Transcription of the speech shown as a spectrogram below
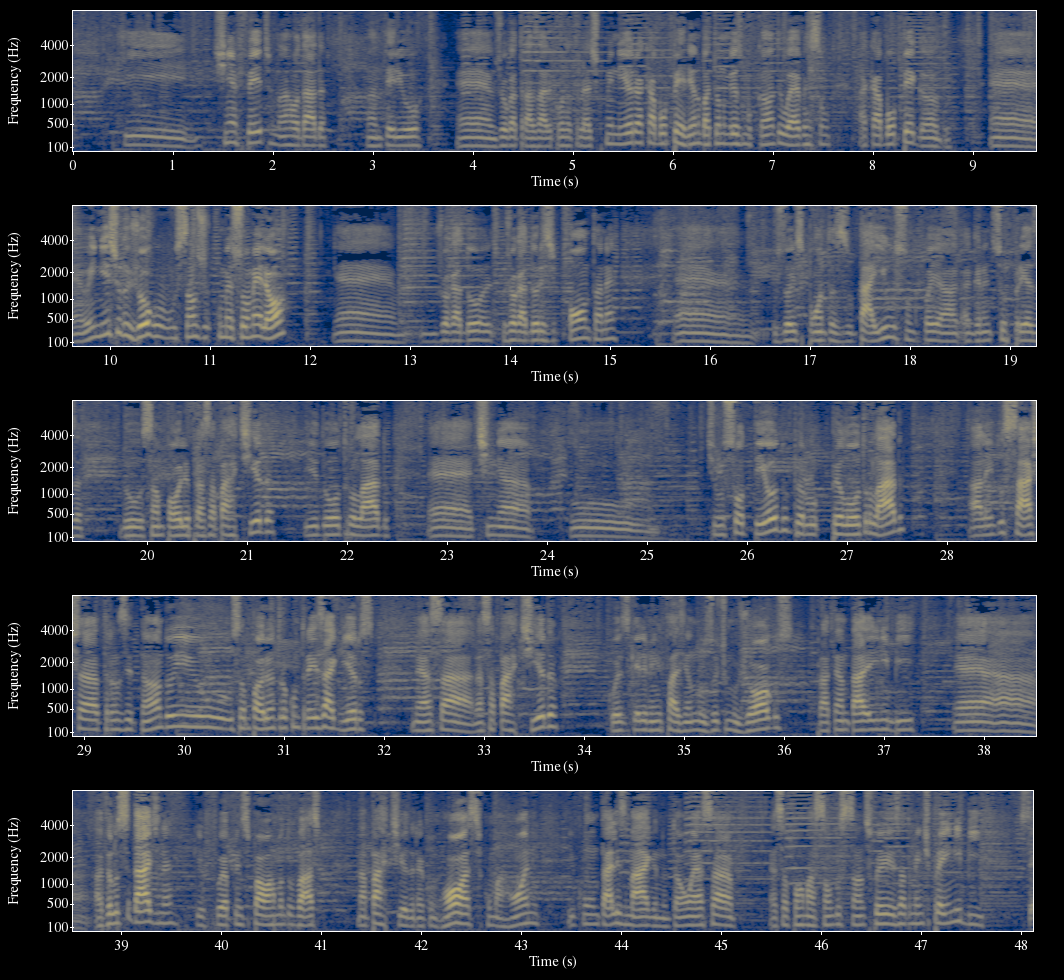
que tinha feito na rodada anterior é, um jogo atrasado contra o Atlético Mineiro e acabou perdendo, bateu no mesmo canto e o Everson acabou pegando. É, o início do jogo, o Santos começou melhor, é, jogador, jogadores de ponta, né? É, os dois pontas, o Thailson, que foi a, a grande surpresa do São Paulo para essa partida, e do outro lado é, tinha o tinha o Soteudo pelo, pelo outro lado, além do Sacha transitando e o São Paulo entrou com três zagueiros nessa, nessa partida, coisa que ele vem fazendo nos últimos jogos para tentar inibir é, a, a, velocidade, né? Que foi a principal arma do Vasco na partida, né? Com Rossi, com Marrone e com o Thales Magno. Então essa, essa formação do Santos foi exatamente para inibir.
